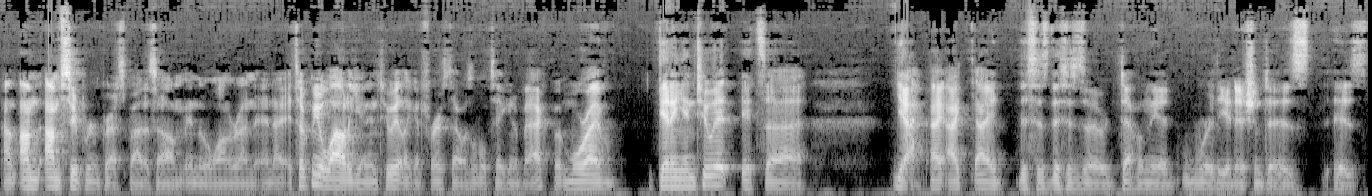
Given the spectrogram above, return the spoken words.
I'm, I'm, I'm super impressed by this album in the long run, and I, it took me a while to get into it. Like at first I was a little taken aback, but more I'm getting into it, it's, uh, yeah, I, I, I, this is, this is a, definitely a worthy addition to his, his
